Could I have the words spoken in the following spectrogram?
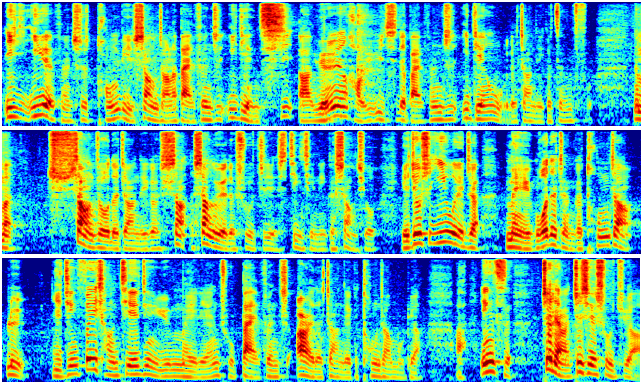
一一月份是同比上涨了百分之一点七啊，远远好于预期的百分之一点五的这样的一个增幅。那么上周的这样的一个上上个月的数值也是进行了一个上修，也就是意味着美国的整个通胀率已经非常接近于美联储百分之二的这样的一个通胀目标啊，因此。这两这些数据啊，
